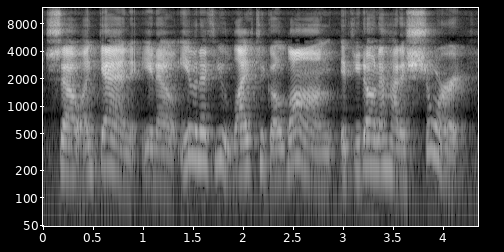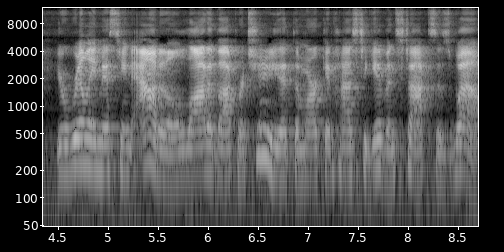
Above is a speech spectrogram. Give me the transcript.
So again, you know, even if you like to go long, if you don't know how to short, you're really missing out on a lot of opportunity that the market has to give in stocks as well.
